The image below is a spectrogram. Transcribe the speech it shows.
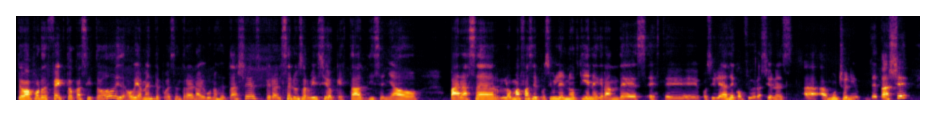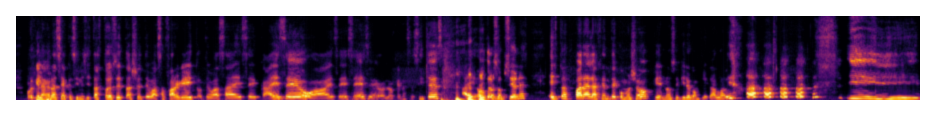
Te va por defecto casi todo y obviamente puedes entrar en algunos detalles, pero al ser un servicio que está diseñado para hacer lo más fácil posible, no tiene grandes este, posibilidades de configuraciones a, mucho detalle, porque la gracia es que si necesitas todo ese detalle te vas a Fargate o te vas a SKS o a SSS o lo que necesites, hay otras opciones. Esto es para la gente como yo que no se quiere complicar la vida. y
